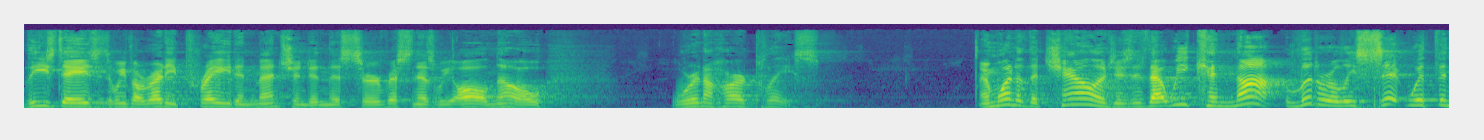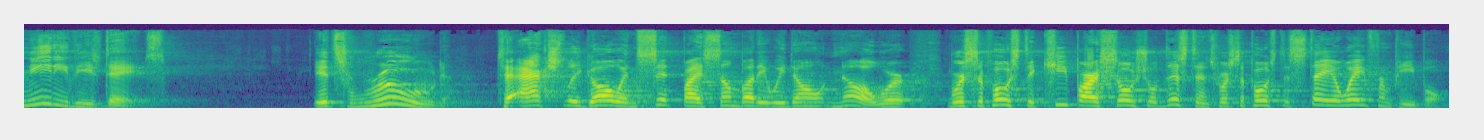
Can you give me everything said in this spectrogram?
These days, as we've already prayed and mentioned in this service, and as we all know, we're in a hard place. And one of the challenges is that we cannot literally sit with the needy these days. It's rude to actually go and sit by somebody we don't know. We're, we're supposed to keep our social distance, we're supposed to stay away from people.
